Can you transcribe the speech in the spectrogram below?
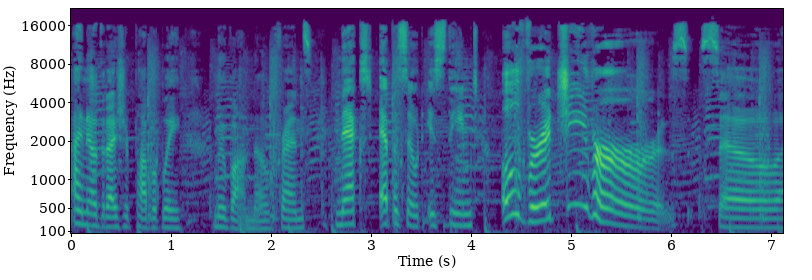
I know that I should probably move on though, friends. Next episode is themed overachievers. So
